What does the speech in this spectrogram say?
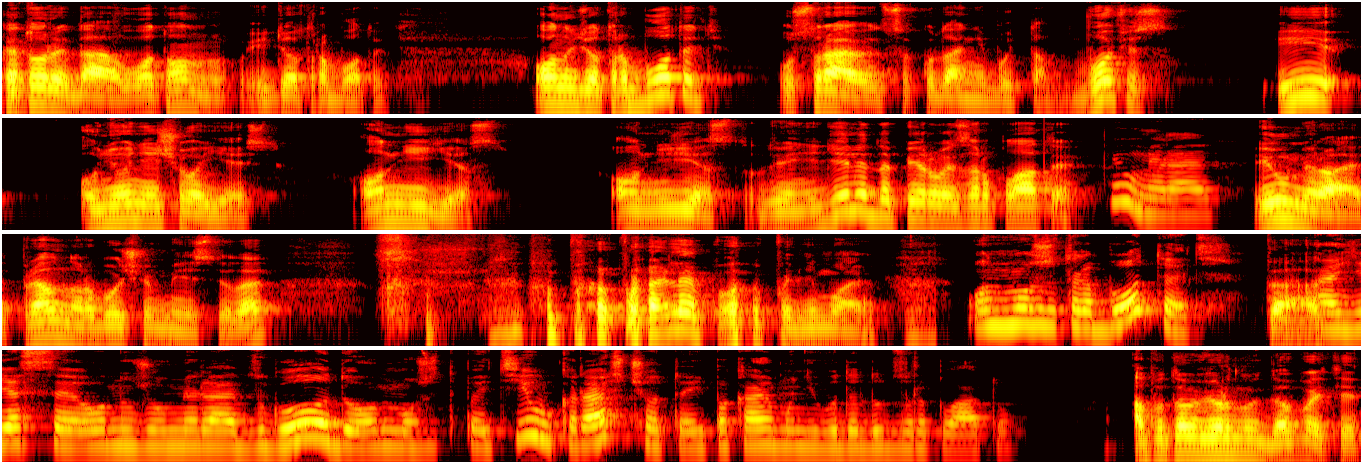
который, да, вот он идет работать. Он идет работать, устраивается куда-нибудь там в офис, и у него нечего есть. Он не ест. Он не ест две недели до первой зарплаты. И умирает. И умирает, прямо на рабочем месте, да? Правильно я понимаю? Он может работать, так. а если он уже умирает с голоду, он может пойти украсть что-то, и пока ему не выдадут зарплату. А потом вернуть, да, пойти?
